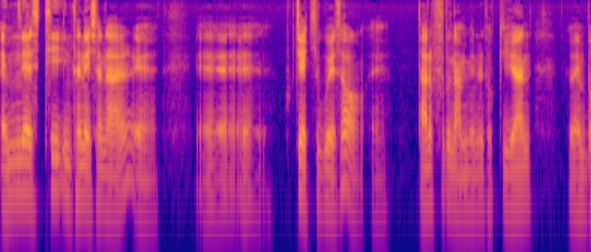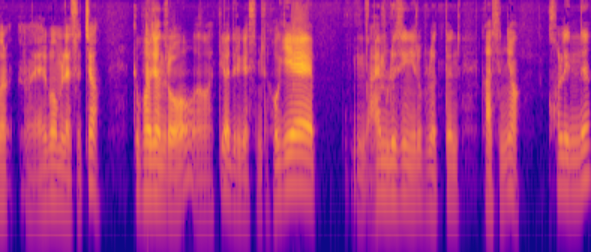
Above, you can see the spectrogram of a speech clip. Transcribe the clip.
Amnesty International 예, 예, 국제 기구에서 예, 다르푸르 난민을 돕기 위한 그 앨범, 앨범을 냈었죠. 그 버전으로 어, 띄워드리겠습니다. 거기에 음, I'm Losing You를 불렀던 가수는요, 콜린느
